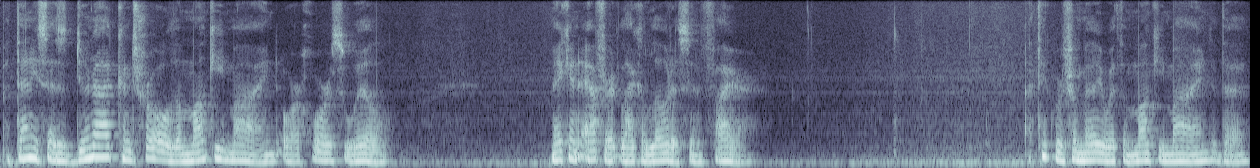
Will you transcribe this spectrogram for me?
But then he says, do not control the monkey mind or horse will. Make an effort like a lotus in fire. I think we're familiar with the monkey mind, the,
